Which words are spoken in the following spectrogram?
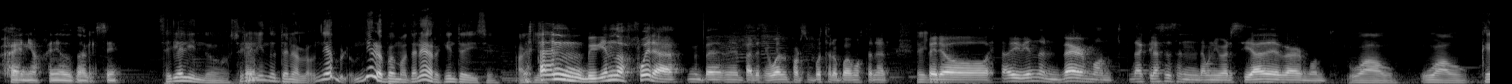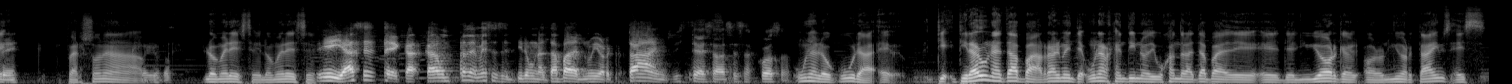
Genio, genio total, sí. Sería lindo, sería Sí. lindo tenerlo. Un día, un día lo podemos tener, ¿quién te dice? Aquí. Están viviendo afuera, me, pa- me parece. Igual, por supuesto, lo podemos tener. Pero está viviendo en Vermont. Da clases en la Universidad de Vermont. Wow, wow. Qué persona lo merece, lo merece. Sí, hace ca- cada un par de meses se tira una tapa del New York Times, ¿viste? Esas, esas cosas. Una locura. Eh, ti- tirar una tapa, realmente, un argentino dibujando la tapa de, eh, del New York o New York Times es,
